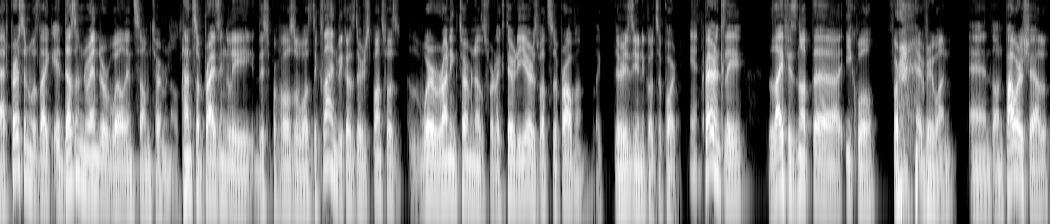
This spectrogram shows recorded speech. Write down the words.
that person was like it doesn't render well in some terminals. Unsurprisingly this proposal was declined because the response was we're running terminals for like 30 years. What's the problem? Like there is unicode support. Yeah. apparently life is not uh, equal for everyone. And on powershell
